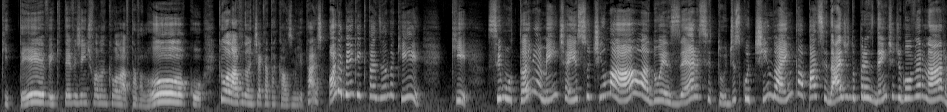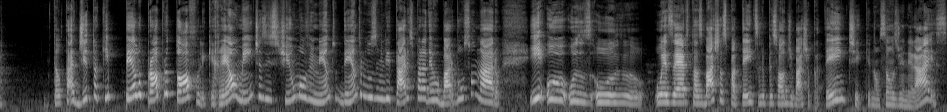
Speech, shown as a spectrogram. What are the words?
que teve, que teve gente falando que o Olavo estava louco, que o Olavo não tinha que atacar os militares? Olha bem o que está dizendo aqui. Que Simultaneamente a isso, tinha uma ala do exército discutindo a incapacidade do presidente de governar. Então tá dito aqui pelo próprio Toffoli que realmente existia um movimento dentro dos militares para derrubar Bolsonaro. E o, os, o, o exército, as baixas patentes, o pessoal de baixa patente, que não são os generais,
